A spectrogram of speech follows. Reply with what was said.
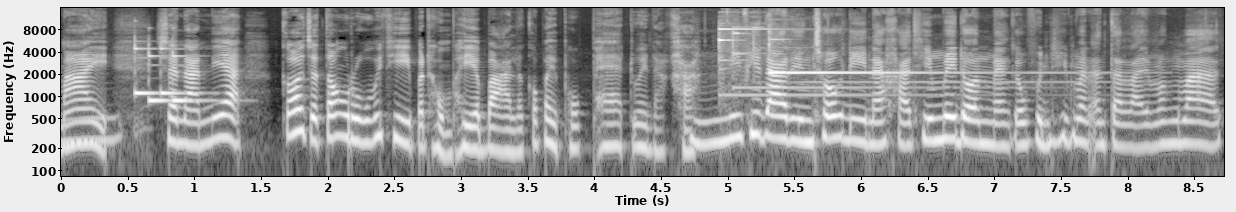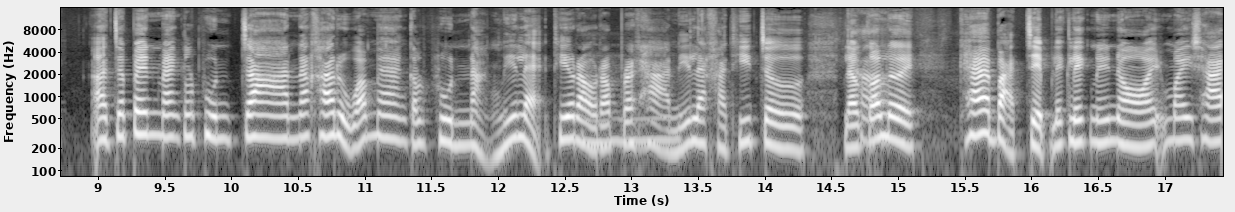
ไหม้ฉะนั้นเนี่ยก็จะต้องรู้วิธีปฐมพยาบาลแล้วก็ไปพบแพทย์ด้วยนะคะอืมนี่พี่ดารินโชคดีนะคะ ที่ไม่โดนแมงกะพรุนที่มันอันตรายมากอาจจะเป็นแมงกระพรุนจานนะคะ หรือว่าแมงกระพรุนหนังนี่แหละที่เรารับประทานนี่แหละค่ะที่เจอ แล้วก็เลย แค่บาดเจ็บเล็กๆ น้อยๆ ไม่ใช่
